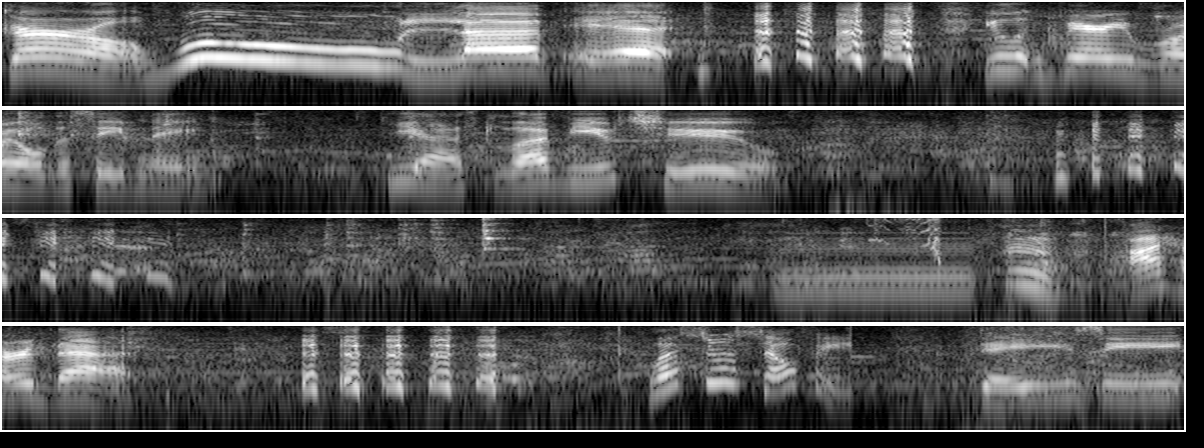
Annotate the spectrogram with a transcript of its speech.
girl. Woo! Love it. you look very royal this evening. Yes, love you too. mm, mm, I heard that. Let's do a selfie. Daisy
